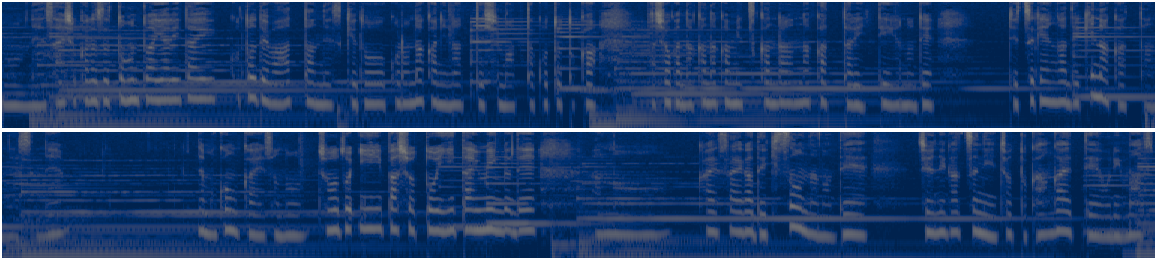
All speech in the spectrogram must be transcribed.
もうね最初からずっと本当はやりたいことではあったんですけどコロナ禍になってしまったこととか場所がなかなか見つからなかったりっていうので実現ができなかったんですね。でも今回そのちょうどいい場所といいタイミングで、開催ができそうなので12月にちょっと考えております。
